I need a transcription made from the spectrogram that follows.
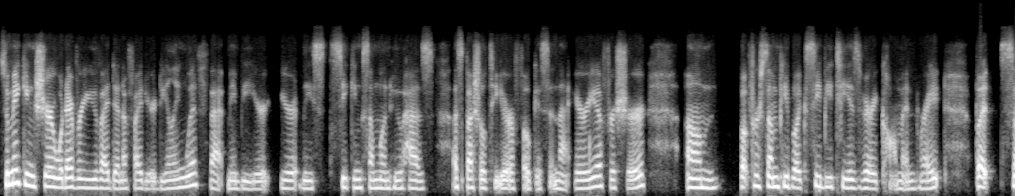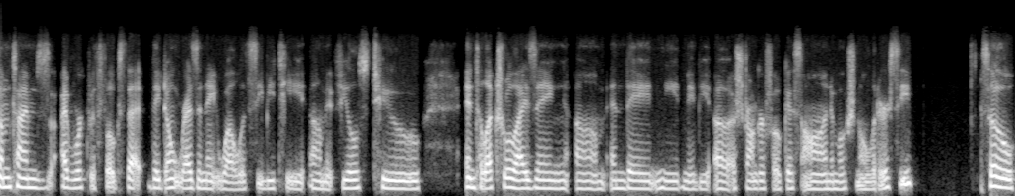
So making sure whatever you've identified you're dealing with that maybe you're you're at least seeking someone who has a specialty or a focus in that area for sure. Um, but for some people like cbt is very common right? But sometimes i've worked with folks that they don't resonate well with cbt um, it feels too intellectualizing um, and they need maybe a, a stronger focus on emotional literacy. So,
